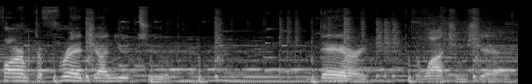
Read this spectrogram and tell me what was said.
Farm to Fridge on YouTube. Dare to watch and share.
